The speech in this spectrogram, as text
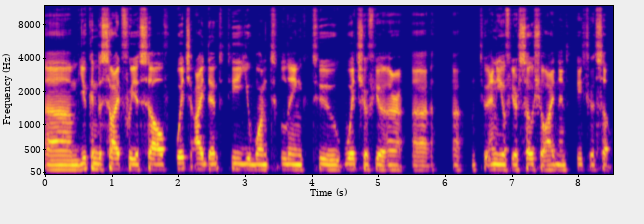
um, you can decide for yourself which identity you want to link to which of your uh, uh, to any of your social identities yourself.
